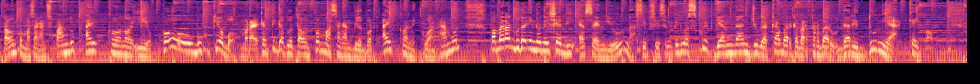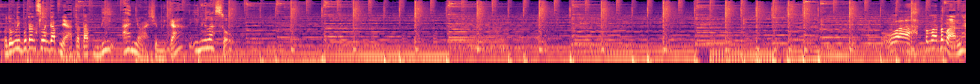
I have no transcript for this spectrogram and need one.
tahun pemasangan spanduk Ikono Iyoko Buku Kyobo, merayakan 30 tahun pemasangan billboard ikonik Hamun, pameran budaya Indonesia di SNU, nasib season kedua Squid Game, dan juga kabar-kabar terbaru dari dunia K-pop. Untuk liputan selengkapnya tetap di Anyo Hashim Nikah, inilah Soul. Wah, teman-teman,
